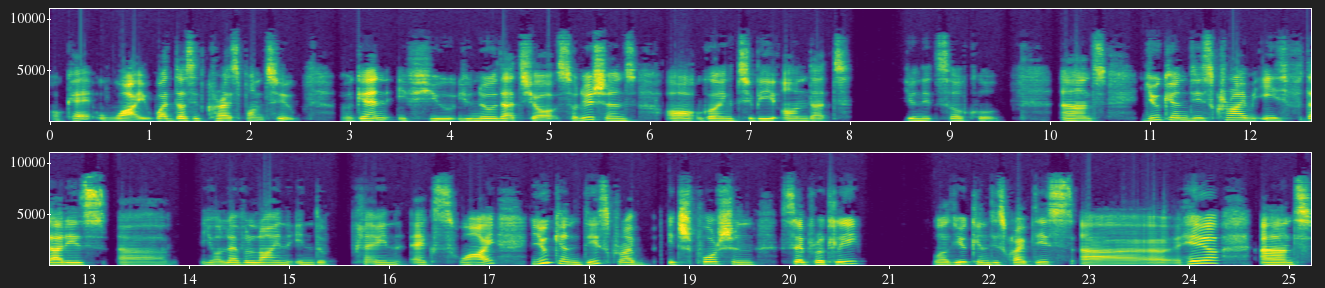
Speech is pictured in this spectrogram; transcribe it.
Okay, y, what does it correspond to? Again, if you, you know that your solutions are going to be on that unit circle and you can describe if that is uh, your level line in the plane xy you can describe each portion separately. Well you can describe this uh, here and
